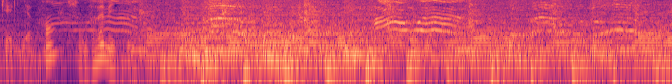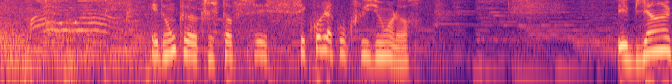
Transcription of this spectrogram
qu'elle y apprend son vrai métier. Et donc, euh, Christophe, c'est quoi la conclusion alors? Eh bien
